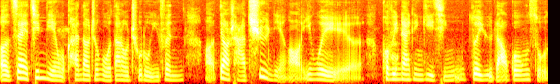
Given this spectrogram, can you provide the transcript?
呃，在今年我看到中国大陆出炉一份呃调查，去年哦，因为 COVID nineteen 疫情对于劳工所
